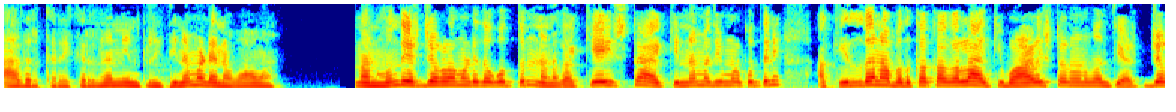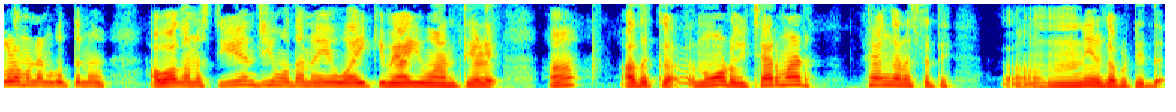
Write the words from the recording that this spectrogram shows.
ಆದ್ರೆ ಕರೆ ಕರೆ ನಾನು ನಿನ್ನ ಪ್ರೀತಿನೇ ಮಾಡ್ಯಾನವ ಅವ. ನನ್ನ ಮುಂದೆ ಎಷ್ಟು ಜಗಳ ಮಾಡಿದ ಗೊತ್ತು ನನಗೆ ಅಕ್ಕಿ ಇಷ್ಟ ಆಕಿನ ಮದುವೆ ಮಾಡ್ಕೊತೀನಿ. ಆಕಿ ಇಲ್ದ ನಾ ಬದುಕಕ್ಕಾಗಲ್ಲ, ಆಕಿ ಭಾಳ ಇಷ್ಟ ನನಗಂತ ಎಷ್ಟು ಜಗಳ ಮಾಡ್ಯಾನ ಗೊತ್ತನ? ಅವಾಗ ಅನಸ್ತು, ಏನು ಜೀವದಾನ ಇವ ಆಕಿ ಮ್ಯಾಗ ಇವ ಅಂತೇಳಿ. ಹಾಂ ಅದಕ್ಕೆ ನೋಡು, ವಿಚಾರ ಮಾಡಿ. ಹೆಂಗೆ ಅನಿಸ್ತೈತಿ? ನೀರ್ಗ ಬಿಟ್ಟಿದ್ದೆ.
